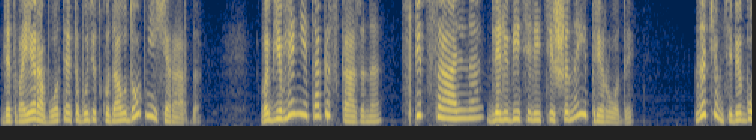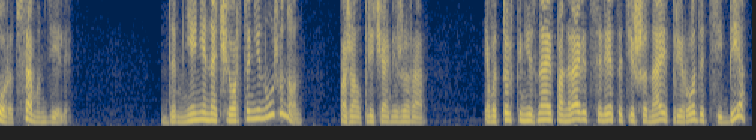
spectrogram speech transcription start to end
для твоей работы это будет куда удобнее, Херардо. В объявлении так и сказано. Специально для любителей тишины и природы. Зачем тебе город в самом деле? — Да мне ни на черта не нужен он, — пожал плечами Жерар. — Я вот только не знаю, понравится ли эта тишина и природа тебе. —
